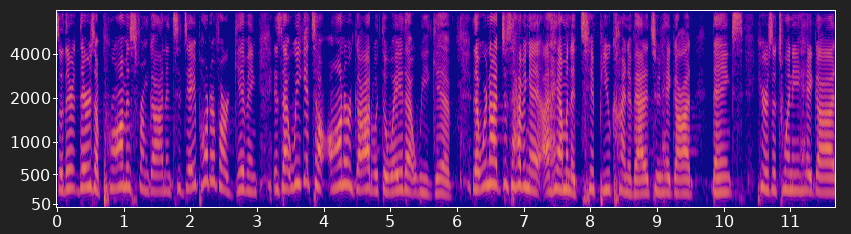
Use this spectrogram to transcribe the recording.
So there, there's a promise from God. And today, part of our giving is that we get to honor God with the way that we give. That we're not just having a, a hey, I'm going to tip you kind of attitude. Hey, God, thanks. Here's a 20. Hey, God,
